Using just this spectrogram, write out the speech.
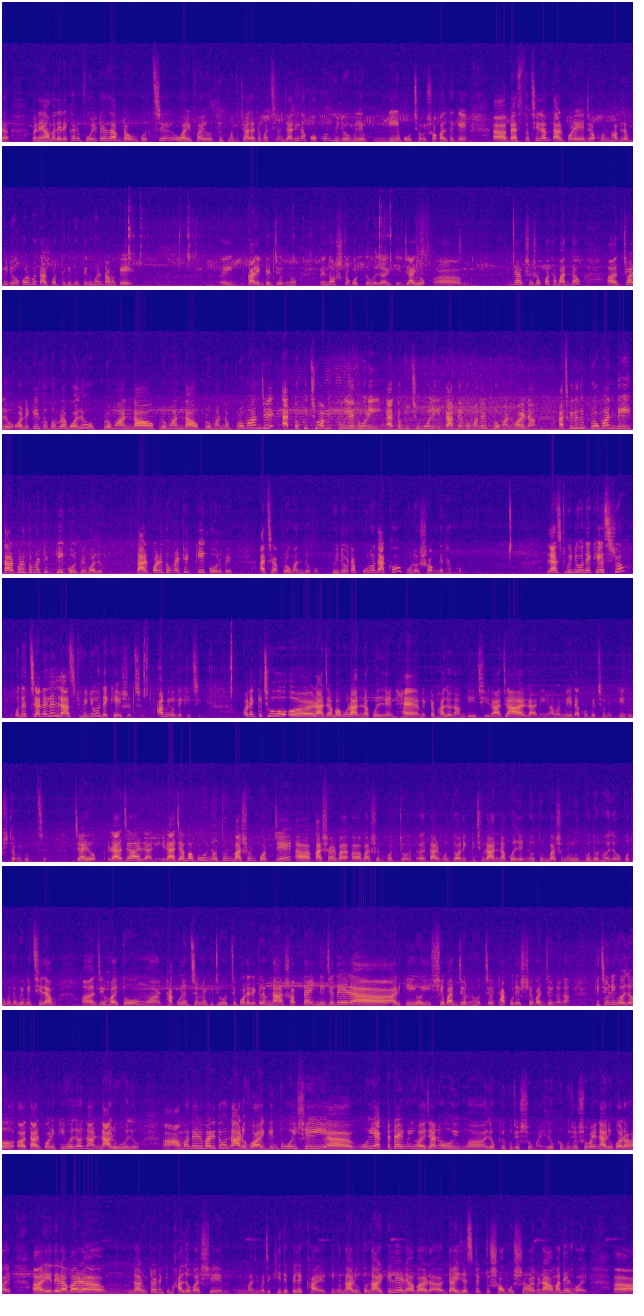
মানে আমাদের এখানে ভোল্টেজ আপ ডাউন করছে ওয়াইফাইও ঠিকমতো চালাতে পারছি না। জানি না কখন ভিডিওগুলো গিয়ে পৌঁছাবে। সকাল থেকে ব্যস্ত ছিলাম, তারপরে যখন ভাবলাম ভিডিও করব, তারপর থেকে দু তিন ঘণ্টা আমাকে এই কারেন্টের জন্য মানে নষ্ট করতে হলো আর কি। যাই হোক যাই হোক, সেসব কথা বাদ দাও। চলো, অনেকেই তো তোমরা বলো, প্রমাণ দাও প্রমাণ দাও প্রমাণ দাও। প্রমাণ যে এত কিছু আমি তুলে ধরি, এত কিছু বলি, তাতে তোমাদের প্রমাণ হয় না। আজকে যদি প্রমাণ দিই, তারপরে তোমরা ঠিক কী করবে বলো? তারপরে তোমরা ঠিক কী করবে? আচ্ছা প্রমাণ দেবো। ভিডিওটা পুরো দেখো, পুরো সঙ্গে থাকো। লাস্ট ভিডিও দেখে এসছো? ওদের চ্যানেলে লাস্ট ভিডিও দেখে এসেছ। আমিও দেখেছি। অনেক কিছু রাজাবাবু রান্না করলেন। হ্যাঁ আমি একটা ভালো নাম দিয়েছি, রাজা আর রানী। আমার মেয়ে দেখো পেছনে কি দুষ্টামি করছে? যাই হোক, রাজা আর রানী। রাজাবাবু নতুন বাসনপত্রে কাঁসার বাসনপত্র তার মধ্যে অনেক কিছু রান্না করলেন। নতুন বাসনের উদ্বোধন হলো। প্রথমে তো ভেবেছিলাম যে হয়তো ঠাকুরের জন্য কিছু হচ্ছে, পরে দেখলাম না, সবটাই নিজেদের আর কি ওই সেবার জন্য হচ্ছে, ঠাকুরের সেবার জন্য না। খিচুড়ি হলো তারপরে কি হলো না, নাড়ু হলো। আমাদের বাড়িতেও নাড়ু হয়, কিন্তু ওই সেই ওই একটা টাইমেই হয়, জানো? ওই লক্ষ্মী পুজোর সময়। লক্ষ্মী পুজোর সময় নাড়ু করা হয়। আর এদের আবার নাড়ুটা নাকি ভালোবাসে মাঝে মাঝে খিদে পেলে খায়। কিন্তু নাড়ু তো নারকেলের, আবার ডাইজেস্টে একটু সমস্যা হয় মানে আমাদের হয়।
